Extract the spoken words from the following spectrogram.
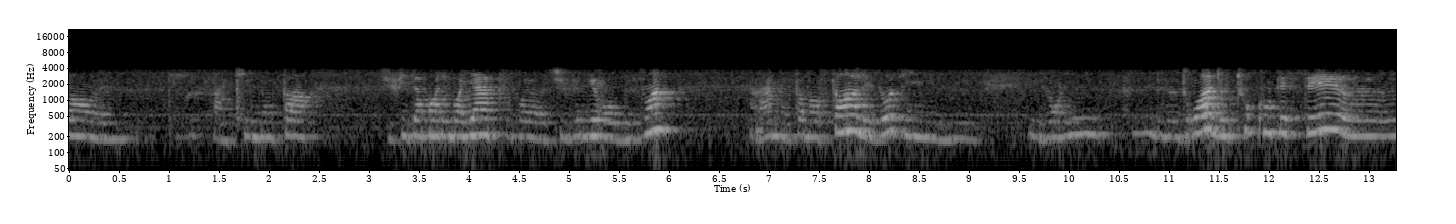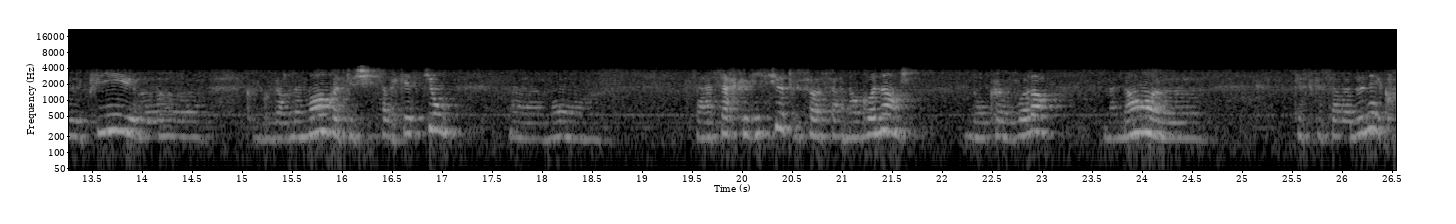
euh, qui, n'ont pas suffisamment les moyens pour euh, subvenir aux besoins, hein, mais pendant ce temps, les autres, ils, ont le droit de tout contester euh, et puis que le gouvernement réfléchisse à la question. Bon, c'est un cercle vicieux tout ça, c'est un engrenage. Donc voilà, maintenant, qu'est-ce que ça va donner quoi?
